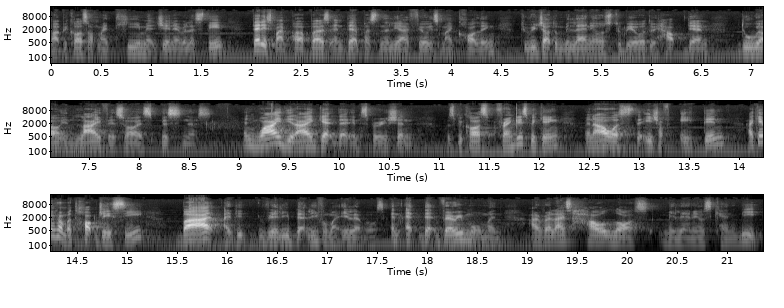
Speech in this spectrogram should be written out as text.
but because of my team at JNA Real Estate. That is my purpose and that personally I feel is my calling to reach out to millennials to be able to help them do well in life as well as business. And why did I get that inspiration? It was because, frankly speaking, when I was the age of 18, I came from a top JC, but I did really badly for my A-levels. And at that very moment, I realized how lost millennials can be.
